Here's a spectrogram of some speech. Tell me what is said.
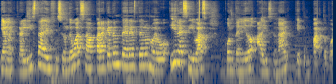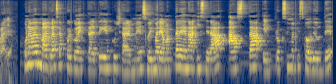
y a nuestra lista de difusión de WhatsApp para que te enteres de lo nuevo y recibas contenido adicional que comparto por allá. Una vez más, gracias por conectarte y escucharme. Soy María Magdalena y será hasta el próximo episodio de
